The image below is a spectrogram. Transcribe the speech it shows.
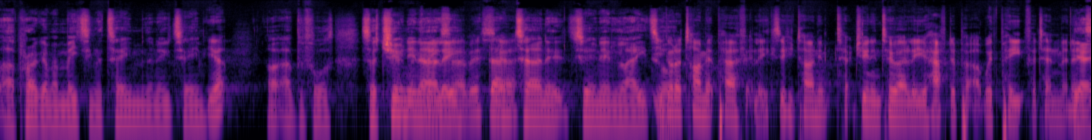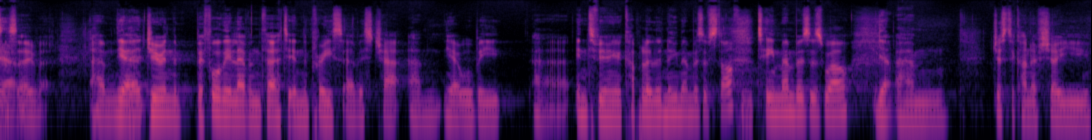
a program of meeting the team, the new team, Yep. uh, uh, before. So tune During in early. pre-service, Don't yeah. turn it. Tune in late. You've or- got to time it perfectly because if you turn in, t- tune in too early, you have to put up with Pete for ten minutes Yeah, yeah. or so. But um, yeah, Yeah. during the before the eleven thirty in the pre-service chat, um, yeah, we'll be uh, interviewing a couple of the new members of staff and team members as well, yeah. um, just to kind of show you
